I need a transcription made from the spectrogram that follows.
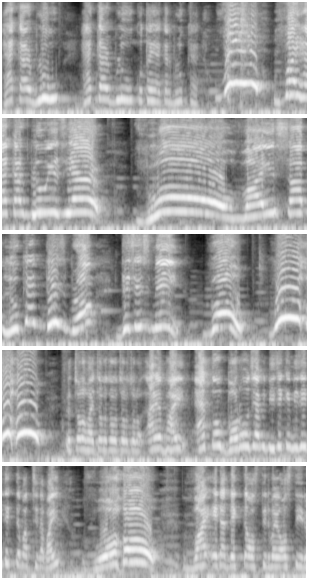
hacker blue hacker blue কোথায় হ্যাকার ব্লু ও ভাই hacker blue is here Whoa! Why up? Look at this bro! This ও ও Whoa! চলো ভাই, চলো চলো চলো চলো। আরে ভাই, এত বড় যে আমি নিজেকে নিজেই দেখতে পাচ্ছি না ভাই। ও ভাই, এটা দেখতে অস্থির ভাই, অস্থির।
